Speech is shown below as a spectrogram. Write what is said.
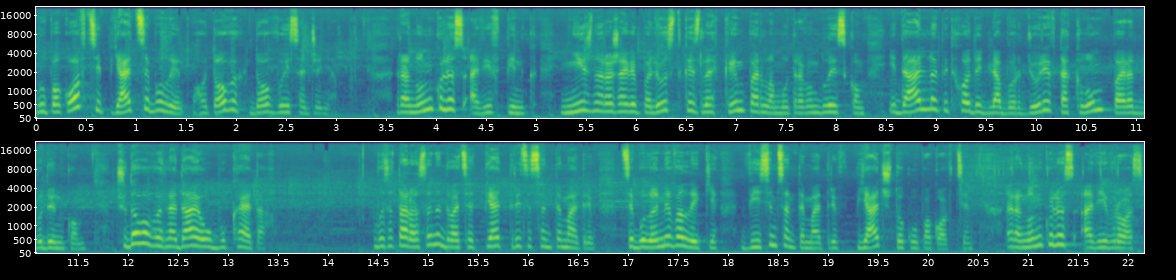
В упаковці 5 цибулин, готових до висадження. Ранункулюс Авів Пінк ніжно-рожеві пелюстки з легким перламутровим блиском. Ідеально підходить для бордюрів та клумб перед будинком. Чудово виглядає у букетах. Висота рослини 25-30 см. Цибулини великі 8 см, 5 штук в упаковці. Ранункулюс Авів Рос.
